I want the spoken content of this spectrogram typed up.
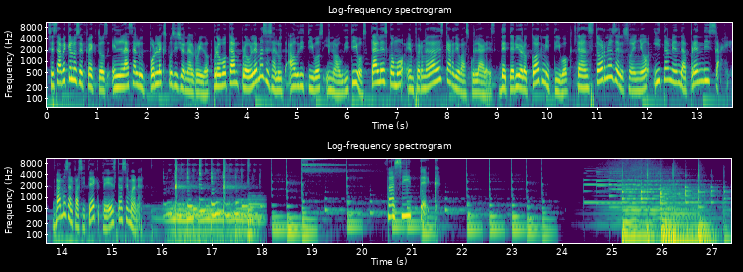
Se sabe que los efectos en la salud por la exposición al ruido provocan problemas de salud auditivos y no auditivos, tales como enfermedades cardiovasculares, deterioro cognitivo, trastornos del sueño y también de aprendizaje. Vamos al Facitec de esta semana. Facitec.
